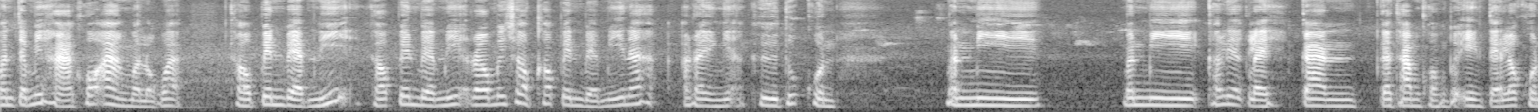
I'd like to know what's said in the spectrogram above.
มันจะไม่หาข้ออ้างมาหรอกว่า เขาเป็นแบบนี้ เขาเป็นแบบนี้เราไม่ชอบเขาเป็นแบบนี้นะ อะไรเงี้ยคือทุกคนมันมีมันมีเขาเรียกอะไรการกระทำของตัวเองแต่ละคน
